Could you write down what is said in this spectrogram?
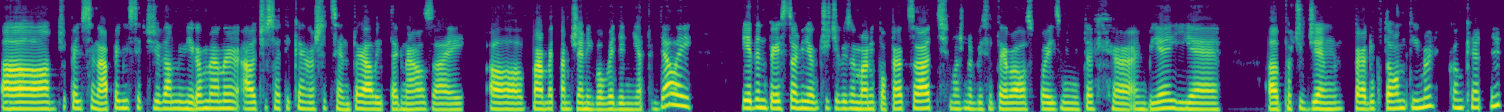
uh, či 50 na 50, čiže veľmi vyrovnané, ale čo sa týka našej centrály, tak naozaj uh, máme tam ženy vo vedení a tak ďalej. Jeden priestor, kde určite by sme mali popracovať, možno by sa trebalo spojiť z Minitech MBA, je uh, počet žien v produktovom týme konkrétne,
